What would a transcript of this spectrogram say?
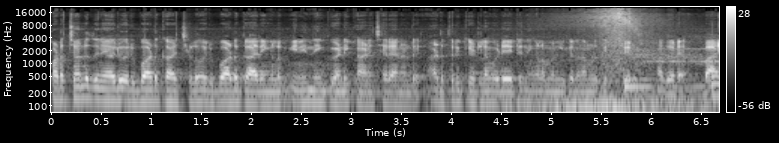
പടച്ചവന്റെ ദുനിയാവിൽ ഒരുപാട് കാഴ്ചകളും ഒരുപാട് കാര്യങ്ങളും ഇനി നിങ്ങൾക്ക് വേണ്ടി കാണിച്ചു തരാനുണ്ട്. അടുത്തൊരു കീട്ടിലെ വീഡിയോ ആയിട്ട് നിങ്ങളുടെ മുന്നിൽ നമ്മൾ തിരിച്ചു വരും. അതുവരെ ബൈ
